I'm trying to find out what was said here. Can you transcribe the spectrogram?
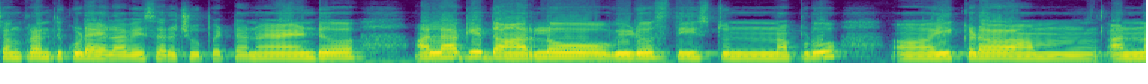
సంక్రాంతి కూడా ఎలా వేశారో చూపెట్టాను. అండ్ అలాగే దారిలో వీడియోస్ తీస్తున్నప్పుడు ఇక్కడ అన్న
